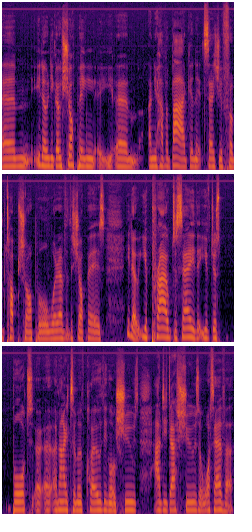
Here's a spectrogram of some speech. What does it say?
um, you know, when you go shopping um, and you have a bag and it says you're from Top Shop or wherever the shop is, you know, you're proud to say that you've just bought a, a, an item of clothing or shoes, Adidas shoes or whatever.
